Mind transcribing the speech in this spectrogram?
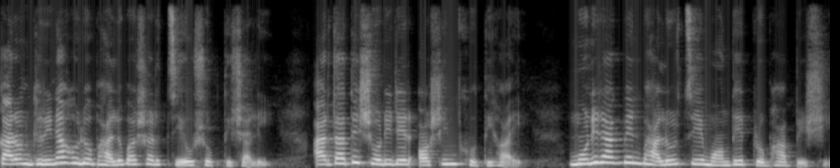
কারণ ঘৃণা হলো ভালোবাসার চেয়েও শক্তিশালী, আর তাতে শরীরের অসীম ক্ষতি হয়। মনে রাখবেন ভালোর চেয়ে মন্দের প্রভাব বেশি।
